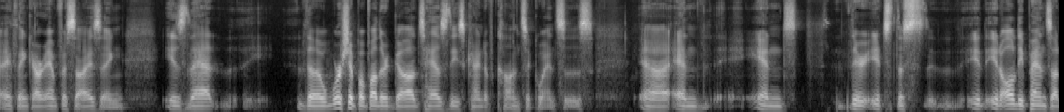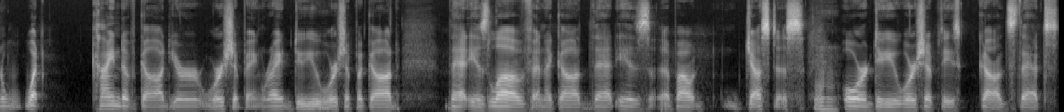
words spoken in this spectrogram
I think, are emphasizing is that the worship of other gods has these kind of consequences, uh, and and there it's this it, it all depends on what kind of god you're worshiping right? Do you worship a god that is love and a god that is about justice? Or do you worship these gods that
